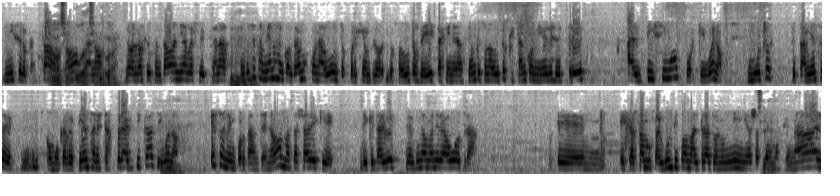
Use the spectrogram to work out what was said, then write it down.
ni se lo pensaban, no, sin duda, sin duda. No, no se sentaban ni a reflexionar. Entonces también nos encontramos con adultos, por ejemplo, los adultos de esta generación que son adultos que están con niveles de estrés altísimos porque bueno, muchos también se como que repiensan estas prácticas y bueno, eso es lo importante, ¿no? Más allá de que, de que tal vez de alguna manera u otra eh, ejerzamos algún tipo de maltrato en un niño, ya sea emocional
